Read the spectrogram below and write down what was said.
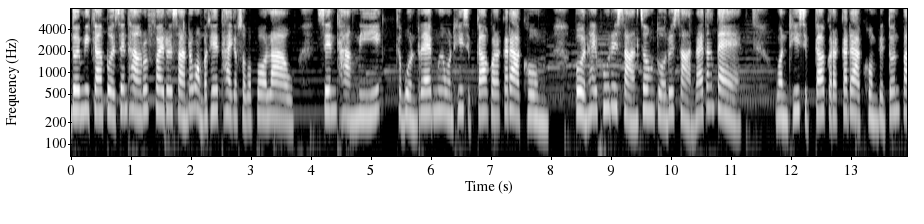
โดยมีการเปิดเส้นทางรถไฟโดยสารระหว่างประเทศไทยกับสปปลาว เส้นทางนี้ขบวนแรกเมื่อวันที่ 19 กรกฎาคม เปิดให้ผู้โดยสารจองตั๋วโดยสารได้ตั้งแต่ วันที่ 19 กรกฎาคมเป็นต้นไป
